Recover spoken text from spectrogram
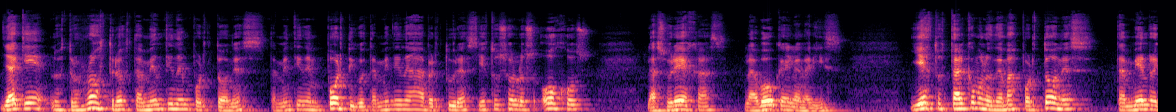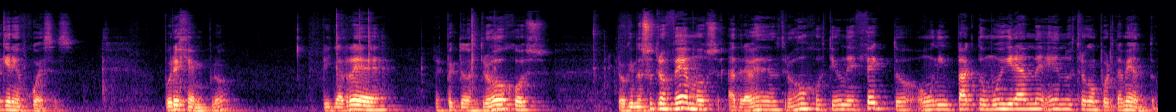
ya que nuestros rostros también tienen portones, también tienen pórticos, también tienen aperturas, y estos son los ojos, las orejas, la boca y la nariz. Y estos, tal como los demás portones, también requieren jueces. Por ejemplo, explica al respecto a nuestros ojos, lo que nosotros vemos a través de nuestros ojos tiene un efecto o un impacto muy grande en nuestro comportamiento.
